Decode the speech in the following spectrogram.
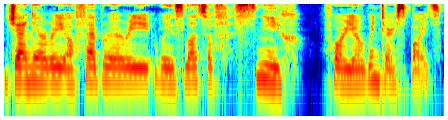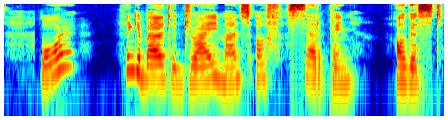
January or February with lots of snig for your winter sports. Or think about a dry month of Serpeń, August.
